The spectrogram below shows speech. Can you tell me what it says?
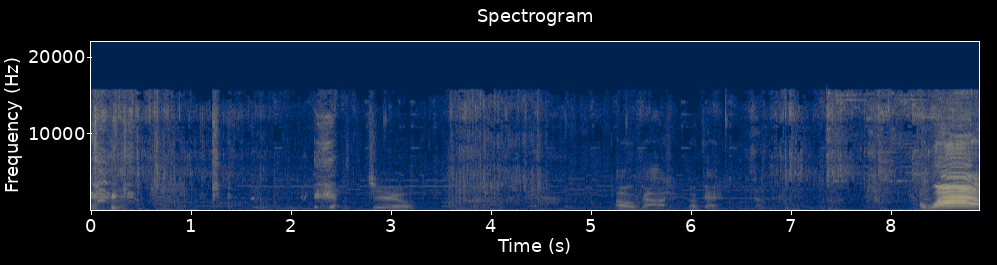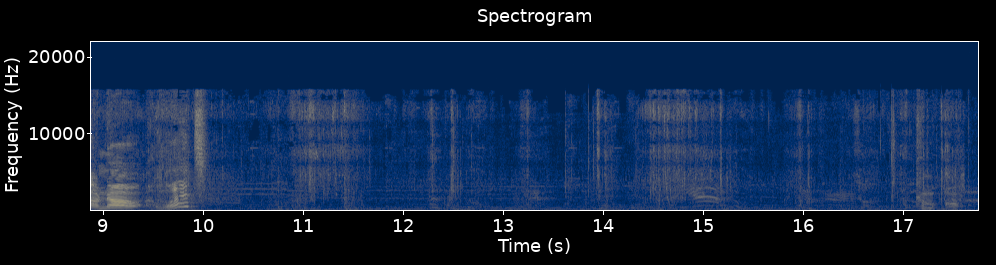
Chill. Oh god. Okay. Wow, no. What? Come on.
